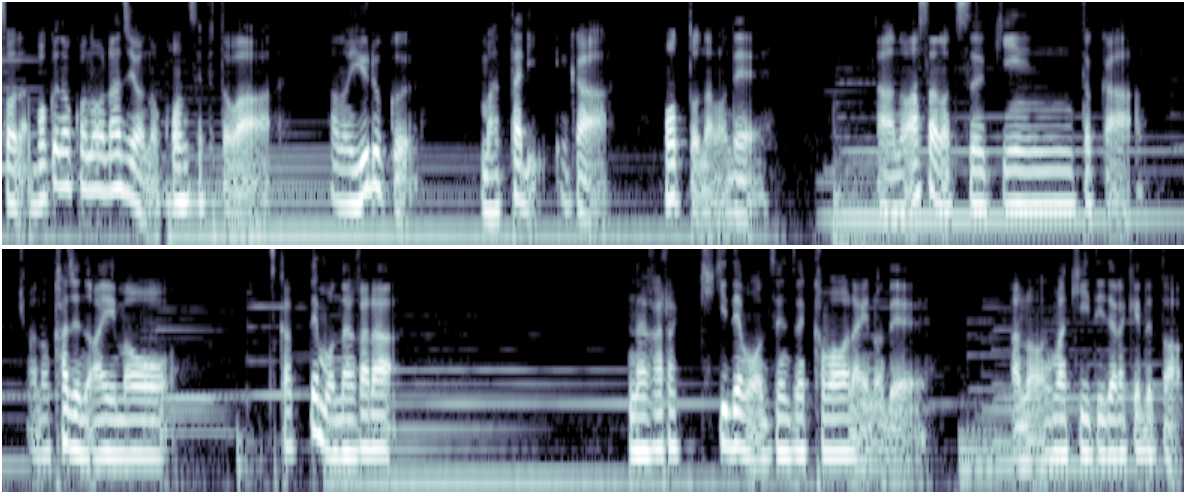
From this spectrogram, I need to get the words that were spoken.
そうだ僕のこのラジオのコンセプトはあの緩くまったりがモットーなのであの朝の通勤とかあの家事の合間を使ってもながらながら聞きでも全然構わないのであの、まあ、聞いていただけると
